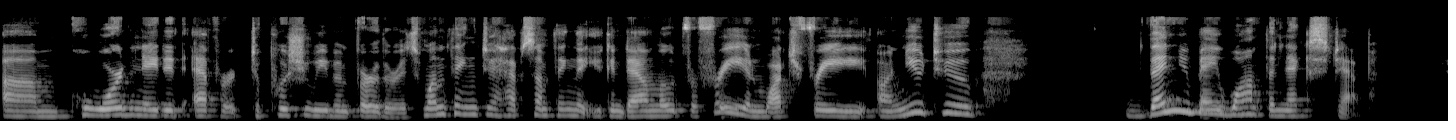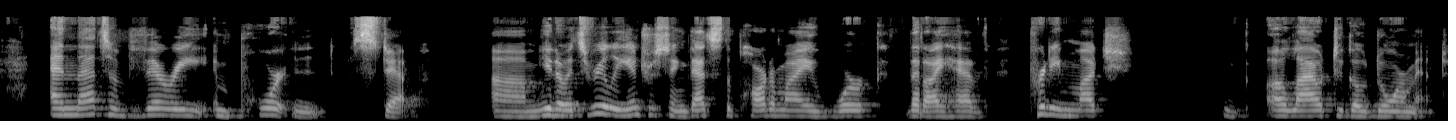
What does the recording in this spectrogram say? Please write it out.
um, coordinated effort to push you even further. It's one thing to have something that you can download for free and watch free on YouTube. Then you may want the next step. And that's a very important step. Um, you know, it's really interesting. That's the part of my work that I have pretty much allowed to go dormant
